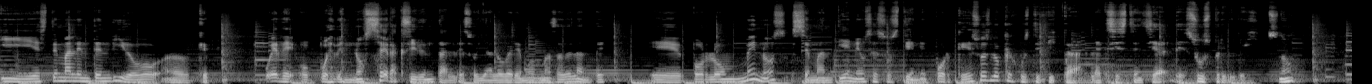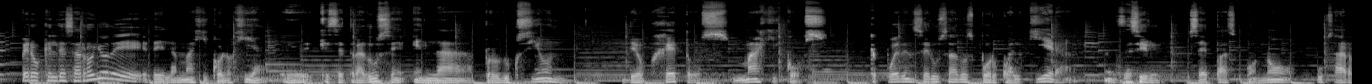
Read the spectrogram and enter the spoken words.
y este malentendido ah, que puede o puede no ser accidental, eso ya lo veremos más adelante, eh, por lo menos se mantiene o se sostiene porque eso es lo que justifica la existencia de sus privilegios, ¿no? Pero que el desarrollo de, la magicología, eh, que se traduce en la producción de objetos mágicos que pueden ser usados por cualquiera, es decir, sepas o no usar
